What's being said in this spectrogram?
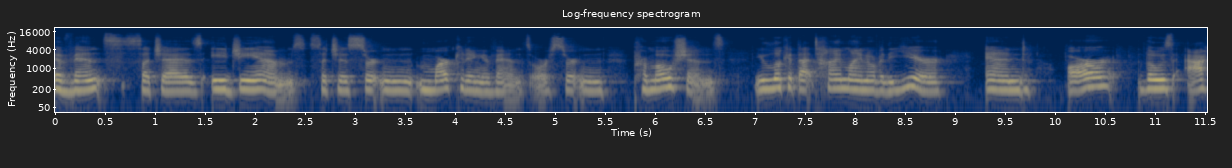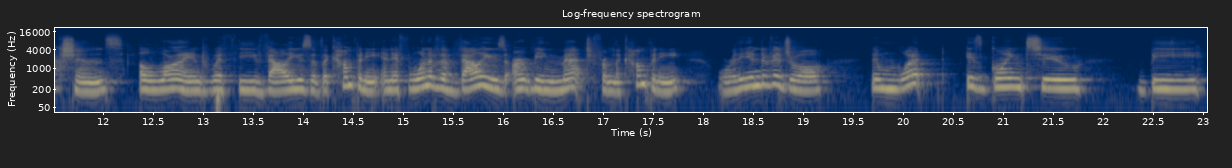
events such as AGMs, such as certain marketing events or certain promotions. You look at that timeline over the year and are those actions aligned with the values of the company? And if one of the values aren't being met from the company or the individual, then what is going to be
